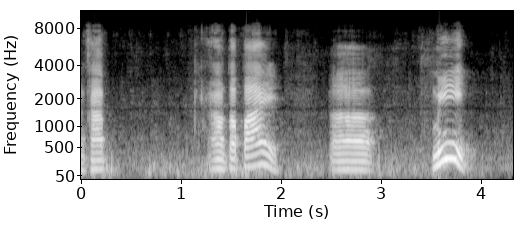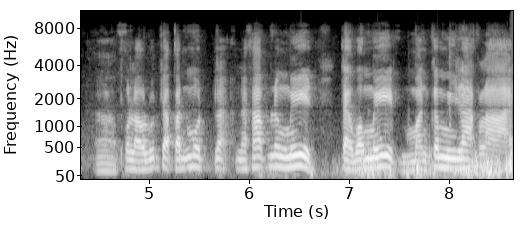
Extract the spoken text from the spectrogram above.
นะครับเอาต่อไปอมีด พวกเรารู้จักกันหมดแล้วนะครับ เรื่องมีด แต่ว่ามีดมันก็มีหลากหลาย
